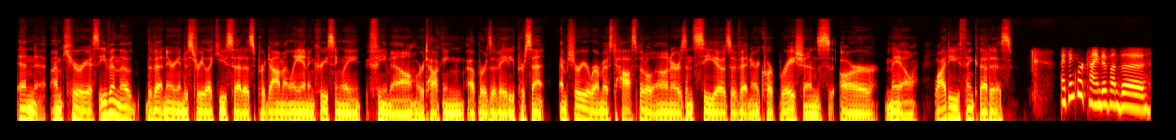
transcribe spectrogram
And I'm curious, even though the veterinary industry, like you said, is predominantly and increasingly female, we're talking upwards of 80%. I'm sure you're aware most hospital owners and CEOs of veterinary corporations are male. Why do you think that is? I think we're kind of on the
